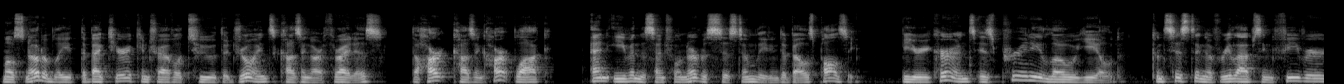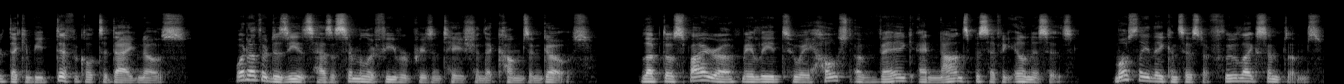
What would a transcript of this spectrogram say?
Most notably, the bacteria can travel to the joints, causing arthritis, the heart, causing heart block, and even the central nervous system, leading to Bell's palsy. B recurrentis is pretty low yield, consisting of relapsing fever that can be difficult to diagnose. What other disease has a similar fever presentation that comes and goes? Leptospira may lead to a host of vague and non-specific illnesses, Mostly they consist of flu-like symptoms.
